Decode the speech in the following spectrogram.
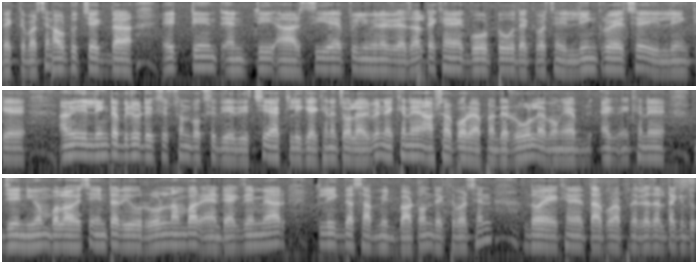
দেখতে পাচ্ছেন how to check the eighteenth NTRCA preliminary result এখানে গো টু দেখতে পাচ্ছেন এই লিঙ্ক রয়েছে। এই লিঙ্কে আমি এই লিঙ্কটা ভিডিও ডেসক্রিপশন বক্সে দিয়ে দিচ্ছি। এক ক্লিকে এখানে চলে আসবেন। এখানে আসার পরে আপনাদের রোল এবং এ- এখানে যে নিয়ম বলা হয়েছে interview roll number and exam year click the submit button দেখতে পাচ্ছেন তো এখানে তারপর আপনার রেজাল্টটা কিন্তু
